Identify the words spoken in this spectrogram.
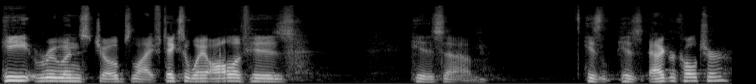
He ruins Job's life, takes away all of his, his, um, his, his agriculture.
